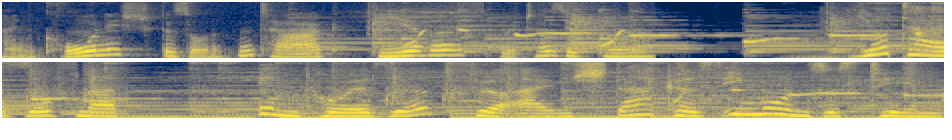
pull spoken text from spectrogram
einen chronisch gesunden Tag. Ihre Jutta Suffner. Jutta Suffner. Impulse für ein starkes Immunsystem.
